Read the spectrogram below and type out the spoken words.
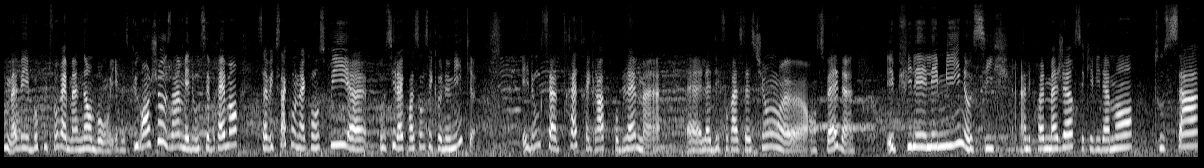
on avait beaucoup de forêts. Maintenant, bon, il reste plus grand-chose. hein, mais donc, c'est vraiment, c'est avec ça qu'on a construit euh, aussi la croissance économique. Et donc, c'est un très, très grave problème, euh, la déforestation en Suède. Et puis, les mines aussi. Un des problèmes majeurs, c'est qu'évidemment, tout ça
